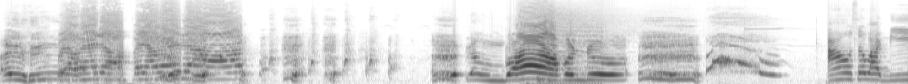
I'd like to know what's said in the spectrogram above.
ไอ้เหี้ไปเอาแม่ดอกไปเอาแม่ดอกยังบ้าคนดู เอาสวัสดี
